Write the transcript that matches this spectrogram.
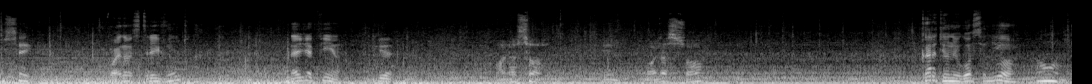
Não sei, cara. Vai nós três juntos, cara. Né, Jefinho? Olha só. Olha só. Cara, tem um negócio ali, ó. Aonde?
